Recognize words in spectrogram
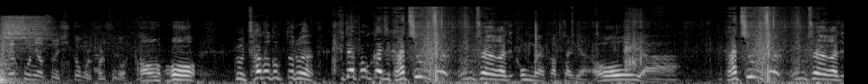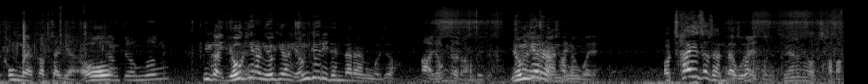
휴대폰이 없으면 시동을 걸 수가 없어요. 어, 그차 도둑들은 휴대폰까지 같이 훔쳐 훔쳐가지고 엄마야 깜짝이야. 오야. 같이 훔쳐 훔쳐가지고 엄마야 깜짝이야. 오. 장점은 그러니까 여기랑 여기랑 연결이 된다는 거죠. 아 연결은 안 되죠. 연결은 차에서 안 자는 거예요. 어, 차에서 잔다고요? 차에서 그래서 차박.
